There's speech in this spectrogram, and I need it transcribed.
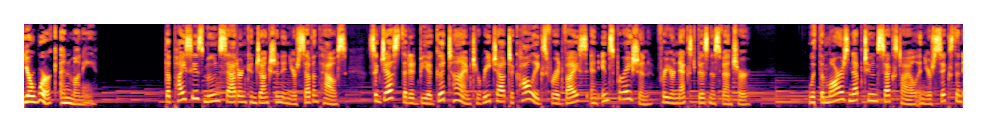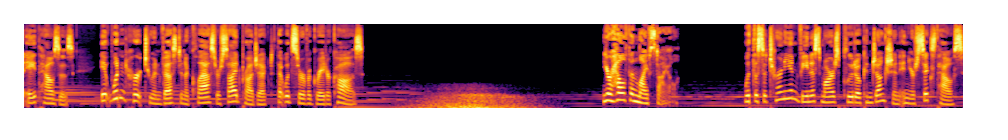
Your work and money. The Pisces Moon Saturn conjunction in your seventh house suggests that it'd be a good time to reach out to colleagues for advice and inspiration for your next business venture. With the Mars Neptune sextile in your sixth and eighth houses, it wouldn't hurt to invest in a class or side project that would serve a greater cause. Your health and lifestyle. With the Saturnian Venus Mars Pluto conjunction in your sixth house,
